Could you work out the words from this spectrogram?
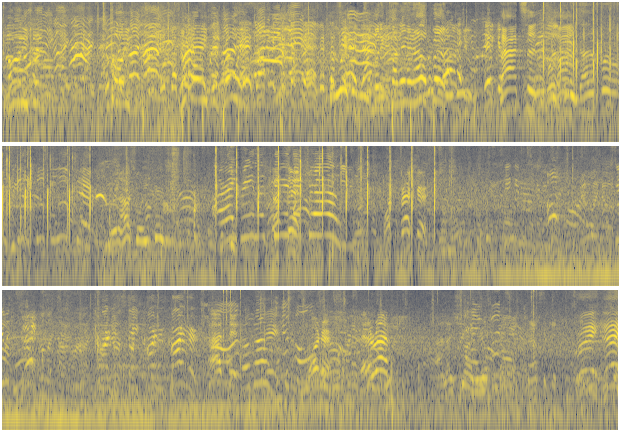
Come on, Ethan. Come on, Ethan. Go ahead. Lift up your head. Somebody come in and help him. That's it. Nice. We got a double look there. All right, Green, let's see your intros. More pressure. That's it. Corner. Let it run. Right, hey!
